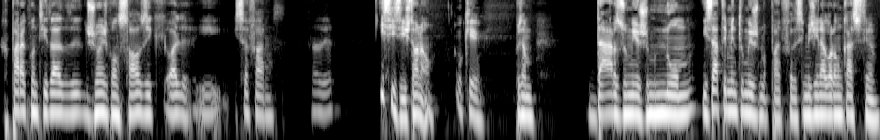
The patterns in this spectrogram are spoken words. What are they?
repara a quantidade de, de Joões Gonçalves e que, olha, e, e safaram-se. Estás a ver? Isso existe ou não? O quê? por exemplo, dares o mesmo nome, exatamente o mesmo. Pá, foda-se, imagina agora num caso extremo:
